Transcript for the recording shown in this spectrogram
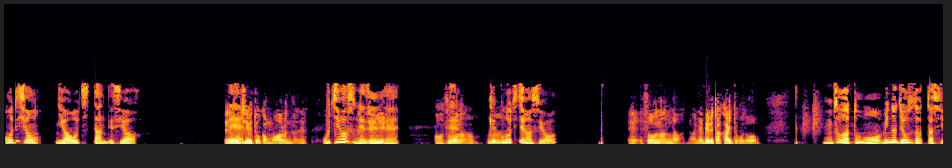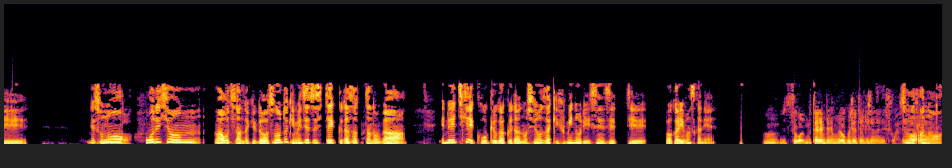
オーディションには落ちたんですよ。え、で落ちるとかもあるんだね。落ちますね、全然。あ、そうなの？うん結構落ちてますよ。え、そうなんだ。あレベル高いってこと？うん、そうだと思う。みんな上手だったし。で、その、オーディションは落ちたんだけど、その時面接してくださったのが、NHK 交響楽団の篠崎文則先生って、わかりますかね？うん、すごい。テレビにもよく出てるじゃないですか。そうあの、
